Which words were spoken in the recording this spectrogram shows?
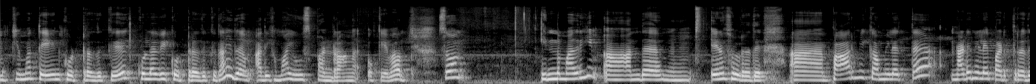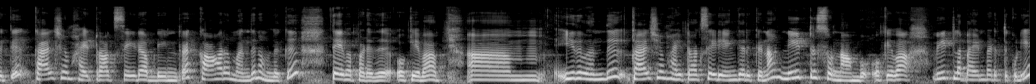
முக்கியமாக தேன் கொட்டுறதுக்கு குளவி கொட்டுறதுக்கு தான் இதை அதிகமாக யூஸ் பண்ணுறாங்க ஓகேவா ஸோ இந்த மாதிரி அந்த என்ன சொல்கிறது பார்மிக் அமிலத்தை நடுநிலைப்படுத்துறதுக்கு கால்சியம் ஹைட்ராக்சைடு அப்படின்ற காரம் வந்து நம்மளுக்கு தேவைப்படுது. ஓகேவா? இது வந்து கால்சியம் ஹைட்ராக்சைடு எங்கே இருக்குன்னா நீற்று சுண்ணாம்பு. ஓகேவா? வீட்டில் பயன்படுத்தக்கூடிய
